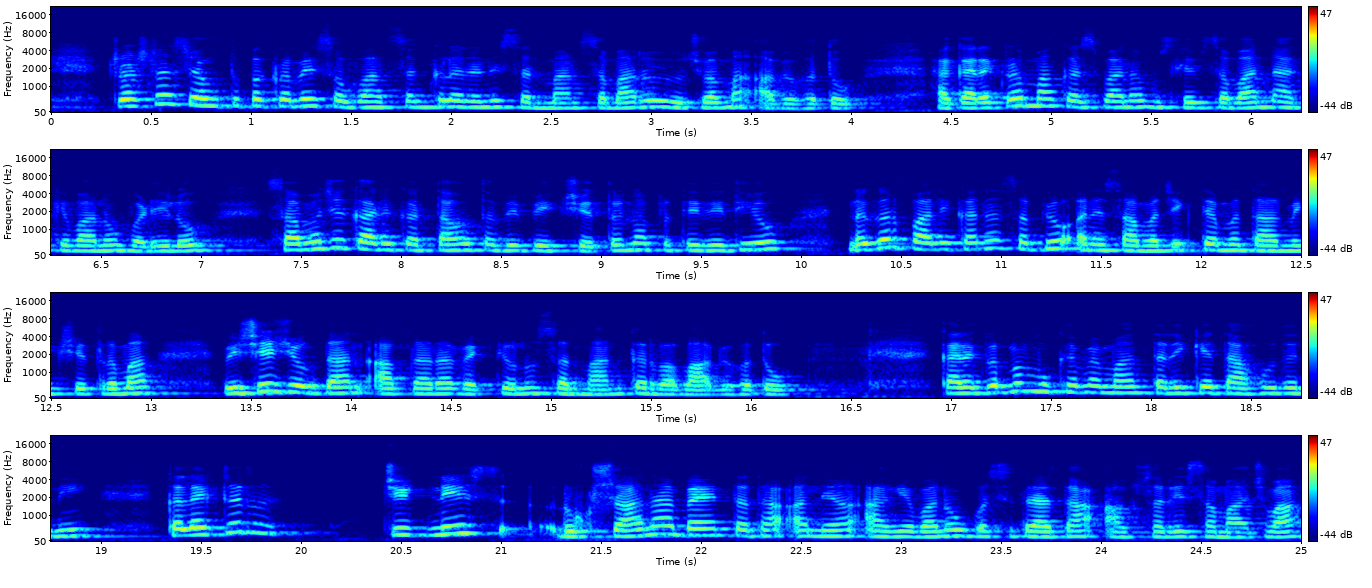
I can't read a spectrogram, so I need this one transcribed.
ટ્રસ્ટના સંયુક્ત ઉપક્રમે સંવાદ સંકલન અને સન્માન સમારોહ યોજવામાં આવ્યો હતો. આ કાર્યક્રમમાં કસ્બાના મુસ્લિમ સમાજના આગેવાનો, વડીલો, સામાજિક કાર્યકર્તાઓ, તબીબી ક્ષેત્રના પ્રતિનિધિઓ, નગરપાલિકાના સભ્યો અને સામાજિક તેમજ ધાર્મિક ક્ષેત્રમાં વિશેષ યોગદાન આપનારા વ્યક્તિઓનું સન્માન કરવામાં આવ્યું હતું. કાર્યક્રમમાં મુખ્ય મહેમાન તરીકે દાહોદની કલેક્ટર ચિટનીસ રૂક્ષાનાબેન તથા અન્ય આગેવાનો ઉપસ્થિત રહેતા અવસરે સમાજમાં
